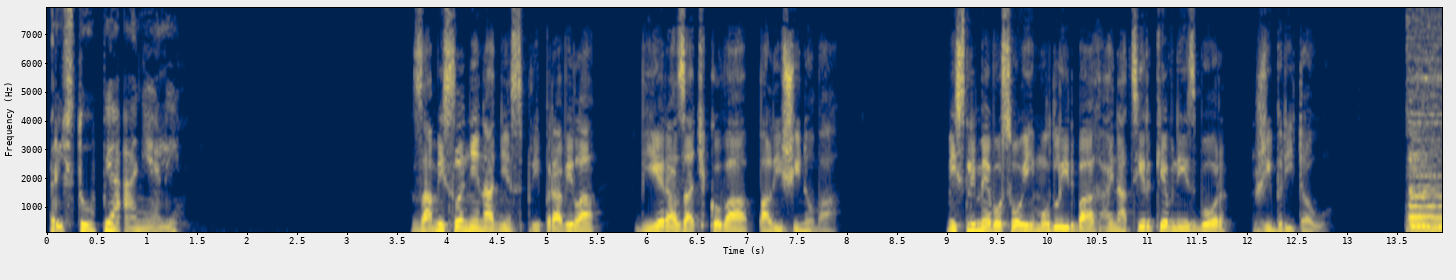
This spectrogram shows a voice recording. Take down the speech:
pristúpia anieli. Zamyslenie na dnes pripravila Viera Zaďková Pališinová. Myslíme vo svojich modlitbách aj na cirkevný zbor Žibritov. thank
